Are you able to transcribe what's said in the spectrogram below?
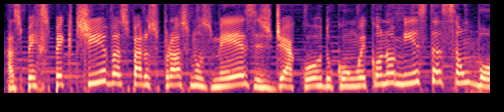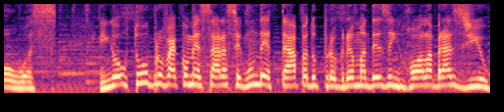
as perspectivas para os próximos meses, de acordo com o economista, são boas. Em outubro vai começar a segunda etapa do programa Desenrola Brasil,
